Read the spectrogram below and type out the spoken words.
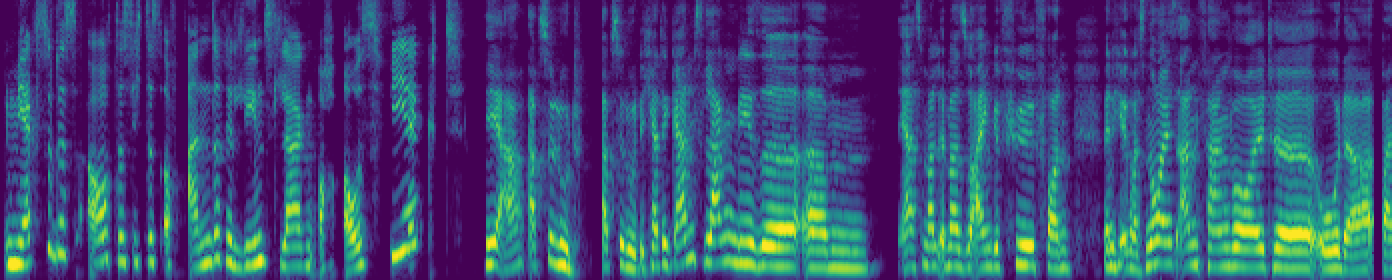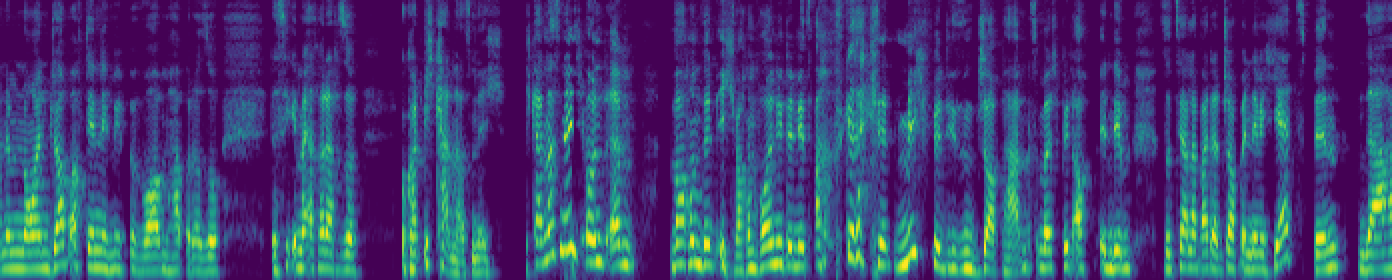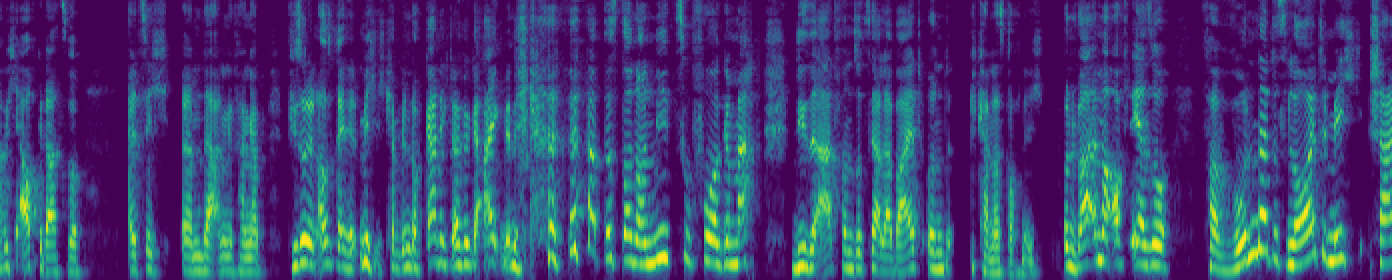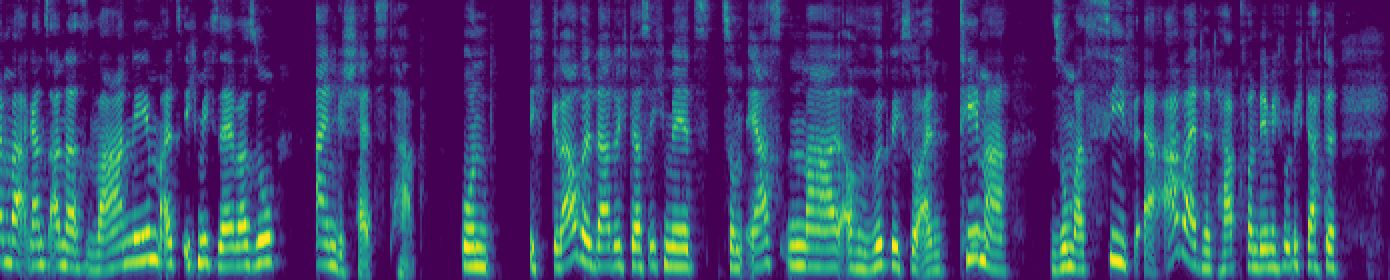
Merkst du das auch, dass sich das auf andere Lebenslagen auch auswirkt? Ja, absolut, absolut. Ich hatte ganz lang diese ähm, erstmal immer so ein Gefühl von, wenn ich irgendwas Neues anfangen wollte oder bei einem neuen Job, auf den ich mich beworben habe oder so, dass ich immer erstmal dachte so, oh Gott, ich kann das nicht. Ich kann das nicht und ähm, warum denn ich? Warum wollen die denn jetzt ausgerechnet mich für diesen Job haben? Zum Beispiel auch in dem Sozialarbeiterjob, in dem ich jetzt bin, da habe ich auch gedacht so, als ich ähm, da angefangen habe, wieso denn ausgerechnet mich? Ich kann, bin doch gar nicht dafür geeignet. Ich habe das doch noch nie zuvor gemacht, diese Art von Sozialarbeit und ich kann das doch nicht. Und war immer oft eher so verwundert, dass Leute mich scheinbar ganz anders wahrnehmen, als ich mich selber so eingeschätzt habe. Und ich glaube, dadurch, dass ich mir jetzt zum ersten Mal auch wirklich so ein Thema so massiv erarbeitet habe, von dem ich wirklich dachte,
